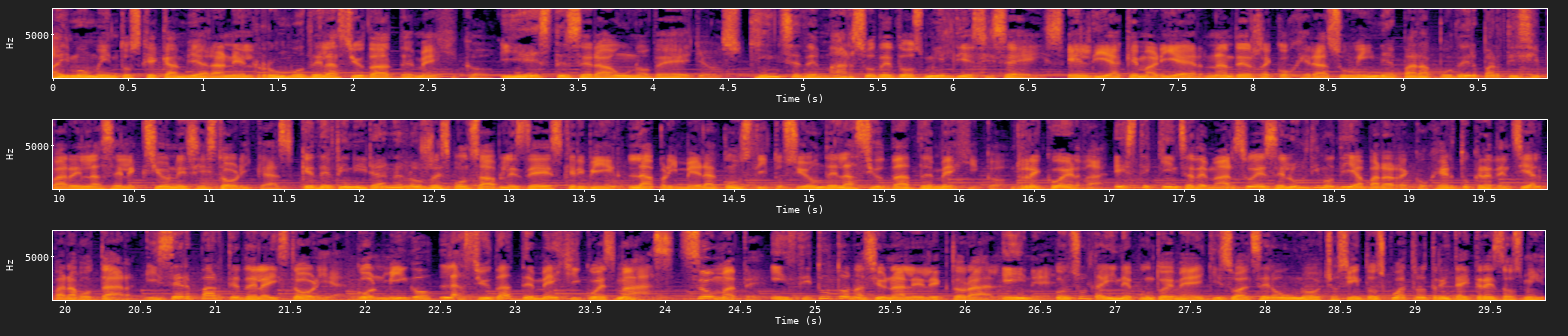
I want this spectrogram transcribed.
Hay momentos que cambiarán el rumbo de la Ciudad de México, y este será uno de ellos. 15 de marzo de 2016, el día que María Hernández recogerá su INE para poder participar en las elecciones históricas que definirán a los responsables de escribir la primera constitución de la Ciudad de México. Recuerda, este 15 de marzo es el último día para recoger tu credencial para votar y ser parte de la historia. Conmigo, la Ciudad de México es más. Súmate. Instituto Nacional Electoral. INE. Consulta INE.mx o al 01804 33 2000.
